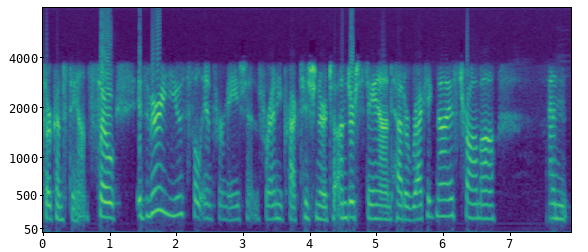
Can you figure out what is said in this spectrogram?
circumstance. So it's very useful information for any practitioner to understand how to recognize trauma and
